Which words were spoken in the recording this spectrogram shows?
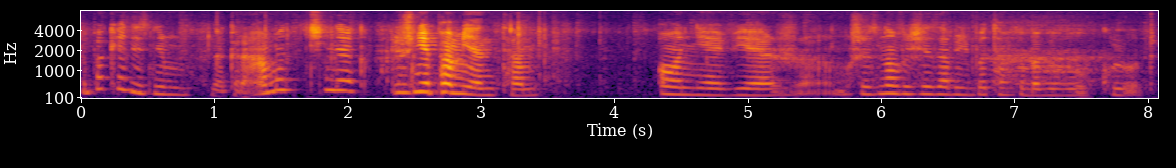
Chyba kiedyś z nią nagrałam odcinek. Już nie pamiętam. O nie wierzę. Muszę znowu się zabić, bo tam chyba by był klucz.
